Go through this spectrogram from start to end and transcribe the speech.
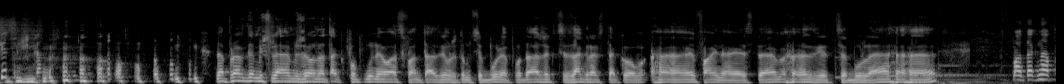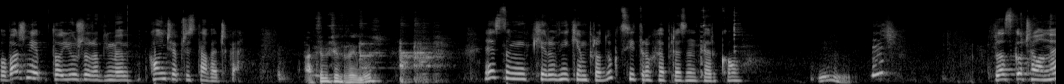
Pietruszka. Naprawdę myślałem, że ona tak popłynęła z fantazją, że tą cebulę poda, że chce zagrać taką "He, fajna jestem, zjedz cebulę. He, he". No tak na poważnie, to już robimy, kończę przystaweczkę. A czym się zajmujesz? Ja jestem kierownikiem produkcji, trochę prezenterką. Mm. Zaskoczony?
